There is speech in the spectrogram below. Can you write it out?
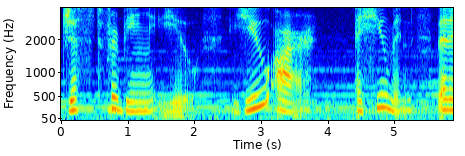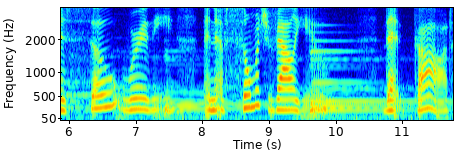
just for being you. You are a human that is so worthy and of so much value that God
